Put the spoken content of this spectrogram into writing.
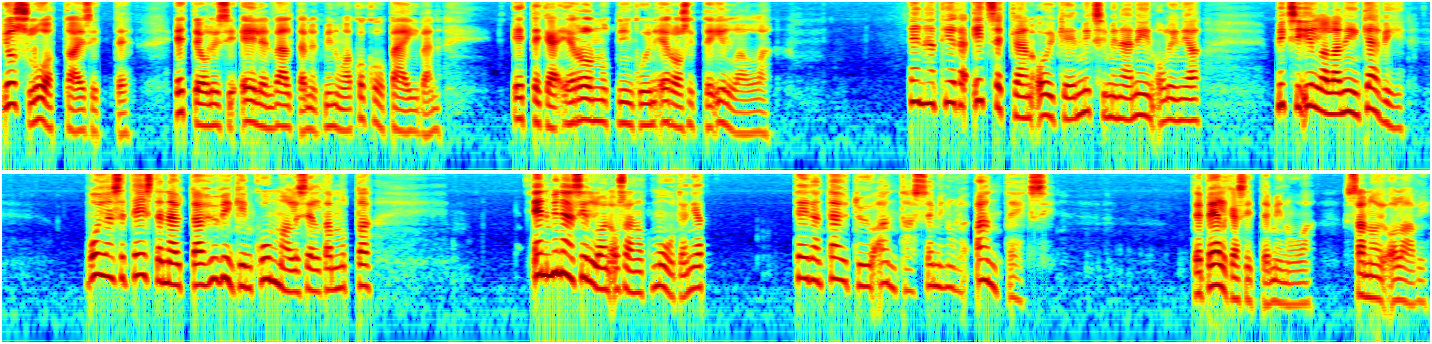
Jos luottaisitte, ette olisi eilen välttänyt minua koko päivän, ettekä eronnut niin kuin erositte illalla. Enhän tiedä itsekään oikein, miksi minä niin olin ja miksi illalla niin kävi. Voihan se teistä näyttää hyvinkin kummalliselta, mutta en minä silloin osannut muuten ja teidän täytyy antaa se minulle anteeksi. Te pelkäsitte minua, sanoi Olavi.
